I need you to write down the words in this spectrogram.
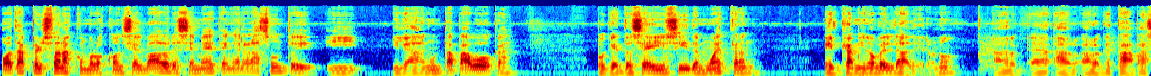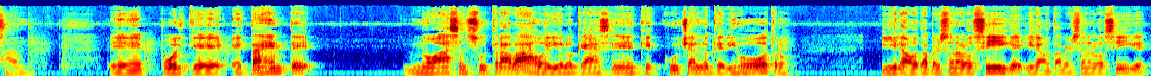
otras personas como los conservadores se meten en el asunto y, le dan un tapaboca. Porque entonces ellos sí demuestran el camino verdadero, ¿no? A, lo que estaba pasando. Eh, porque esta gente no hacen su trabajo, ellos lo que hacen es que escuchan lo que dijo otro y la otra persona lo sigue y la otra persona lo sigue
